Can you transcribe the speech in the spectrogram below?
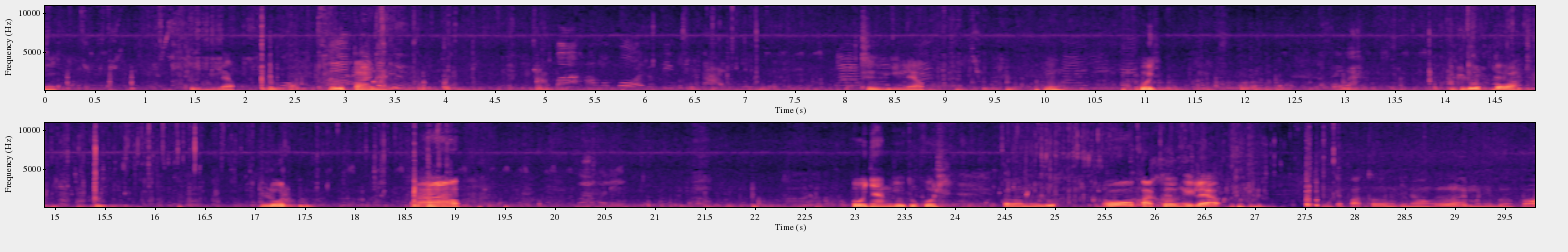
นี่ถืออีกแล้วรูปปลายเนี่ยปลาเข้ามาบ่อยแล้วปิ้งตายน้ำมือเลย ถืออีกแล้วอืมอุ้ยอะไรวะรุดบัวะรุดอ้าวว่าบะเลงโอ้ยังอยู่ทุกคนแต่ว่ามันรุด โอ้ปลาเคืองอีกแล้วมันจะปลาเคืองพี่น้องเอ้ยมันนี่เบิ่งป้อ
